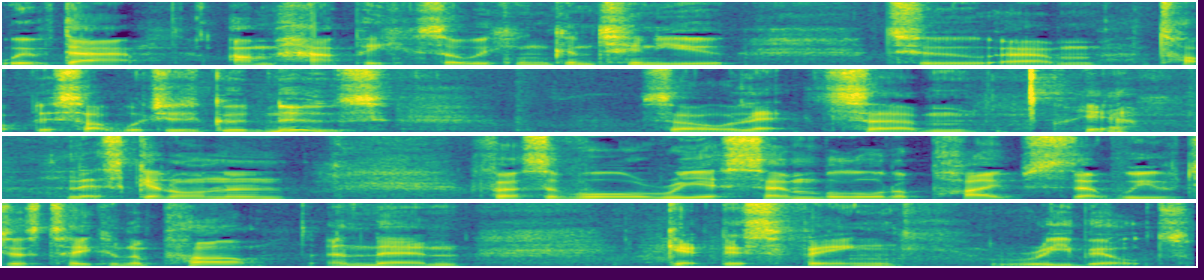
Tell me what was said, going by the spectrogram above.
with that I'm happy. So we can continue to um, top this up which is good news. So let's um, yeah let's get on and first of all reassemble all the pipes that we've just taken apart and then get this thing rebuilt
